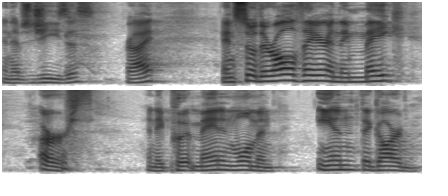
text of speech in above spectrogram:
and that's Jesus, right? And so they're all there and they make earth and they put man and woman in the garden.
